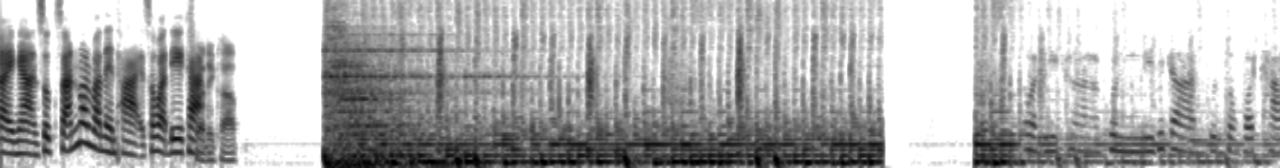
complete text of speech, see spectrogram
รายงานสุขสันต์วันวาเลนไทน์สวัสดีสค่ะวัสดีครับสวัสดีค่ะ คุณนิติการคุณทรงพจน์คะ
